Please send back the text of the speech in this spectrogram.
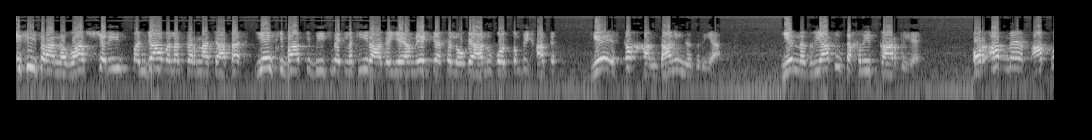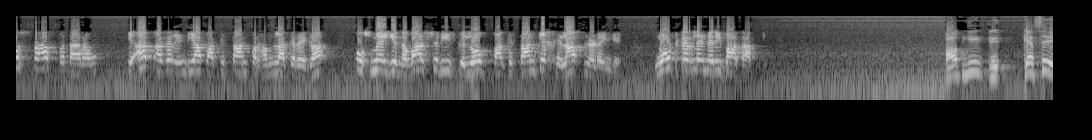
इसी तरह नवाज़ शरीफ पंजाब अलग करना चाहता है। ये इसी बात के बीच में एक लकीर आ गई है हम एक जैसे लोग हैं आलू को तुम भी खाते ये इसका खानदानी नज़रिया ये नजरियाती तकरीबकार भी है। और अब मैं आपको साफ़ बता रहा हूँ कि अब अगर इंडिया पाकिस्तान पर हमला करेगा तो उसमें ये नवाज़ शरीफ के लोग पाकिस्तान के खिलाफ लड़ेंगे। नोट कर ले मेरी बात आपकी। आप ये कैसे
